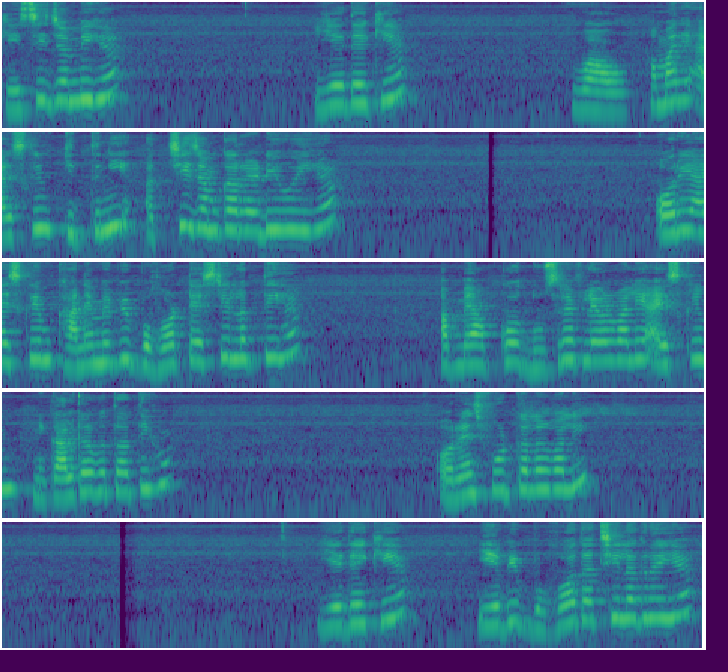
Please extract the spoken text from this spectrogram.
कैसी जमी है। ये देखिए। वाओ, हमारी आइसक्रीम कितनी अच्छी जमकर रेडी हुई है। और ये आइसक्रीम खाने में भी बहुत टेस्टी लगती है। अब मैं आपको दूसरे फ्लेवर वाली आइसक्रीम निकाल कर बताती हूँ। ऑरेंज फ़ूड कलर वाली। ये देखिए, ये भी बहुत अच्छी लग रही है।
